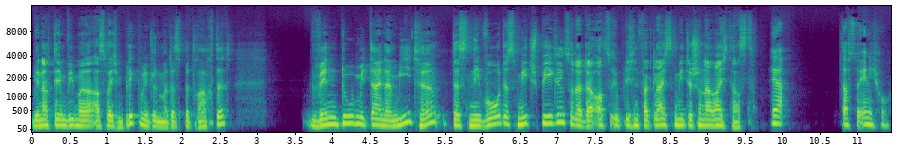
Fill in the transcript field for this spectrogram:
je nachdem, wie man aus welchem Blickwinkel man das betrachtet, wenn du mit deiner Miete das Niveau des Mietspiegels oder der ortsüblichen Vergleichsmiete schon erreicht hast. Ja, darfst du eh nicht hoch.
